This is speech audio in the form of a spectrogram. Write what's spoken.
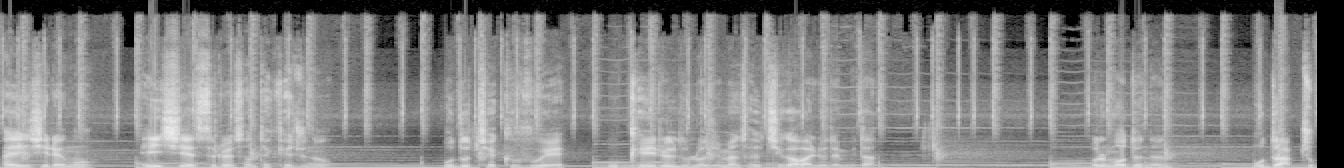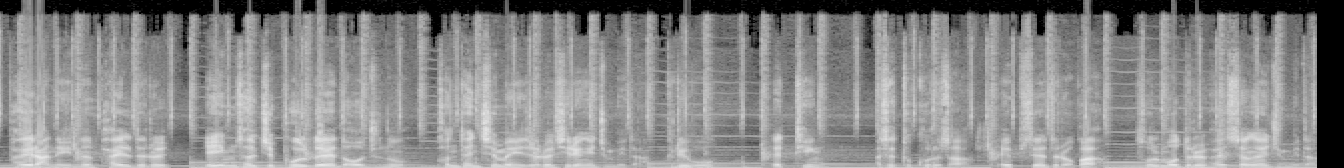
파일 실행 후 ACS를 선택해준 후 모드 체크 후에 OK를 눌러주면 설치가 완료됩니다. 솔모드는 모드 압축 파일 안에 있는 파일들을 게임 설치 폴더에 넣어준 후 컨텐츠 매니저를 실행해줍니다. 그리고 세팅, 아세토 코르사, 앱스에 들어가 솔모드를 활성화해줍니다.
